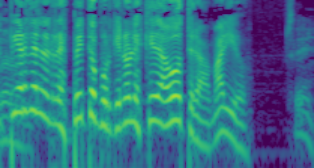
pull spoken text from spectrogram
totalmente. pierden el respeto porque no les queda otra, Mario. Sí, Sí,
